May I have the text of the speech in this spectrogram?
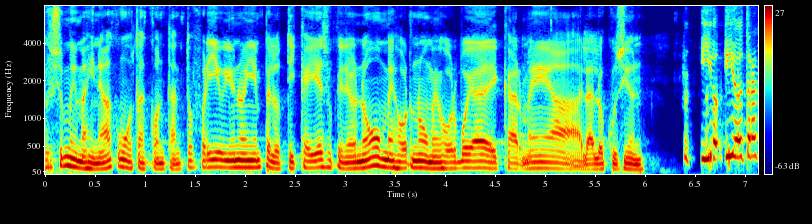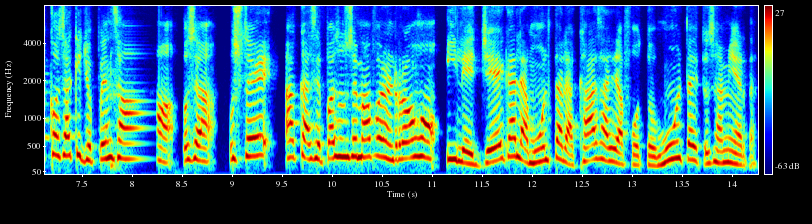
eso me imaginaba como tan, con tanto frío y uno ahí en pelotica y eso, que yo no, mejor no, mejor voy a dedicarme a la locución. Y, y otra cosa que yo pensaba, o sea, usted acá se pasa un semáforo en rojo y le llega la multa a la casa y la fotomulta y toda esa mierda.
